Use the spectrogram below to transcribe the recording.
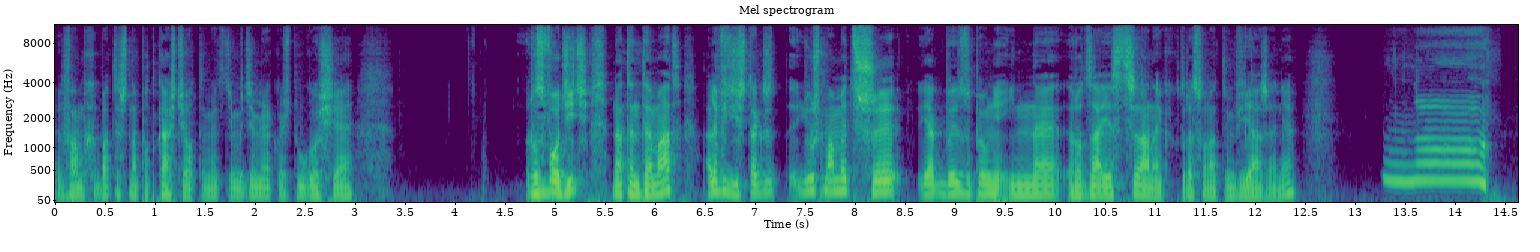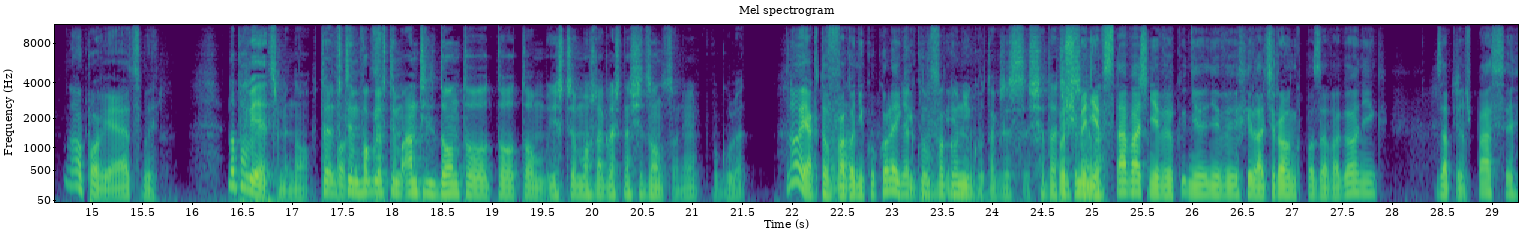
wam chyba też na podcaście o tym, więc nie będziemy jakoś długo się rozwodzić na ten temat, ale widzisz, także już mamy trzy jakby zupełnie inne rodzaje strzelanek, które są na tym VR-ze, nie? No, no powiedzmy. No powiedzmy, no. W, te, w tym w ogóle w tym Until Dawn to, to, to jeszcze można grać na siedząco, nie? W ogóle. No, jak to w wagoniku kolejki Jak to w wagoniku, także siadacie Prosimy nie wstawać, nie, wy, nie, nie wychylać rąk poza wagonik, zapiąć pasy.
